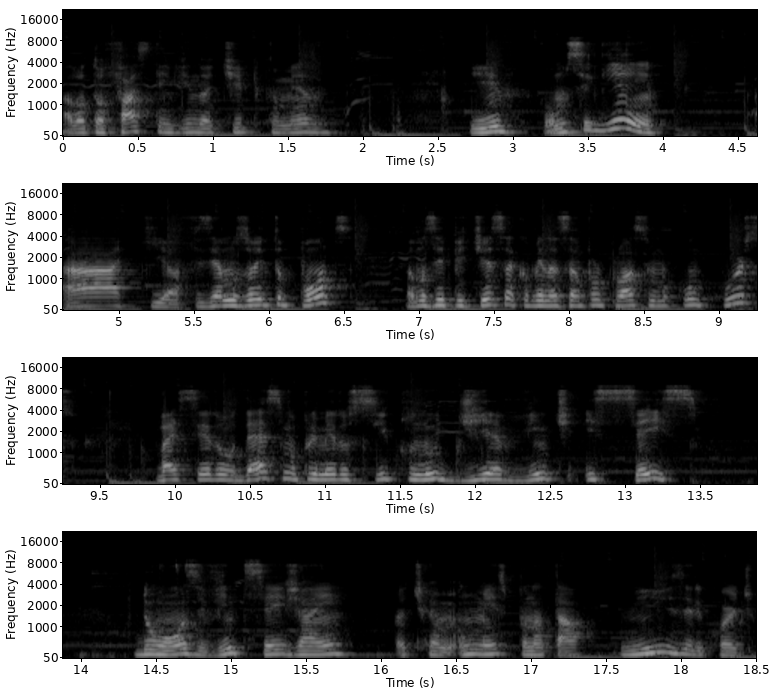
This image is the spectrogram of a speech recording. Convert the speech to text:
A Loto Fácil tem vindo atípica mesmo. E vamos seguir aí. Aqui ó, fizemos oito pontos. Vamos repetir essa combinação para o próximo concurso vai ser o 11 ciclo no dia 26 do 11, 26 já, hein? Praticamente um mês pro Natal. Misericórdia.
